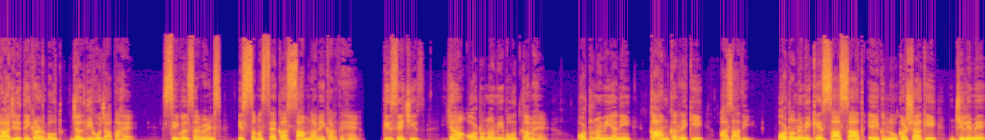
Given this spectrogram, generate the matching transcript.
राजनीतिकरण बहुत जल्दी हो जाता है। सिविल सर्वेंट्स इस समस्या का सामना भी करते हैं। तीसरी चीज़ यहाँ ऑटोनॉमी बहुत कम है। ऑटोनॉमी यानी काम करने की आज़ादी। ऑटोनॉमी के साथ साथ एक नौकरशाह की ज़िले में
